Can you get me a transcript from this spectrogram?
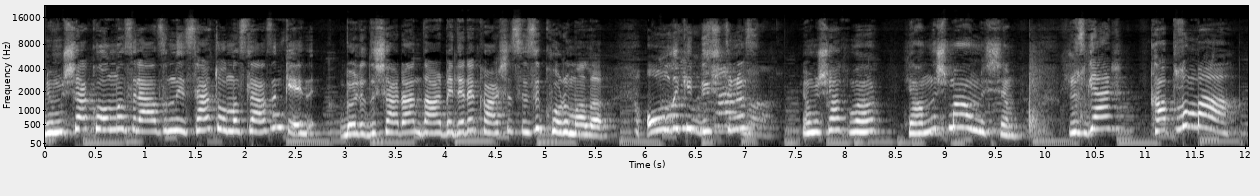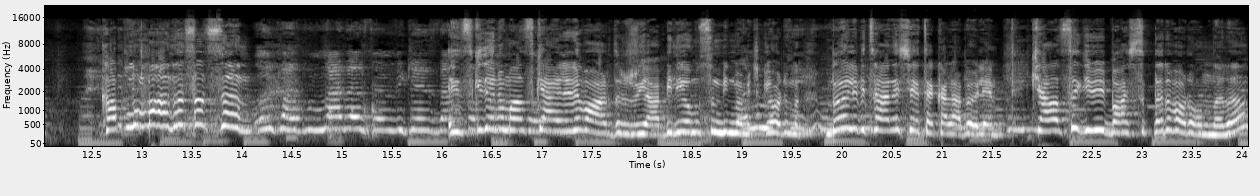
Yumuşak olması lazım değil, sert olması lazım ki böyle dışarıdan darbelere karşı sizi korumalı. Oldu ki düştünüz. mı? Yumuşak mı? Yanlış mı almışım? Rüzgar, kaplumbağa. Kaplumbağa nasılsın? O kapımlardan sen bir kez daha. Eski dönem askerleri vardır Rüya biliyor musun bilmiyorum hiç gördün mü? Böyle bir tane şey takarlar böyle kase gibi başlıkları var onların.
